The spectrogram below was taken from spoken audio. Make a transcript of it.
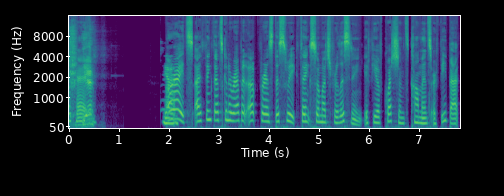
Okay. yeah. Yeah. All right. I think that's going to wrap it up for us this week. Thanks so much for listening. If you have questions, comments, or feedback,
